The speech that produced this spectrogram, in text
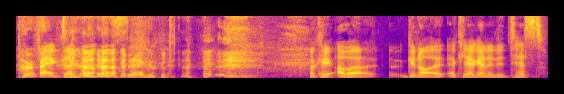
Perfekt. Sehr gut. Okay, aber genau, erklär gerne den Test.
